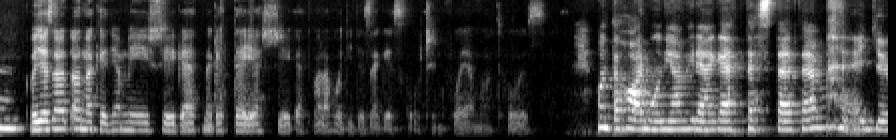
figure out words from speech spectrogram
mm. hogy ez annak egy ilyen mélységet, meg egy teljességet valahogy így az egész coaching folyamathoz. Pont a harmónia virágát teszteltem egy,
